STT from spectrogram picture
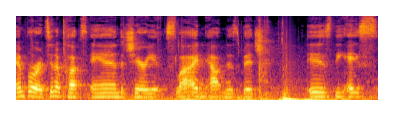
Emperor, Ten of Cups, and the Chariot. Sliding out in this bitch is the Ace,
